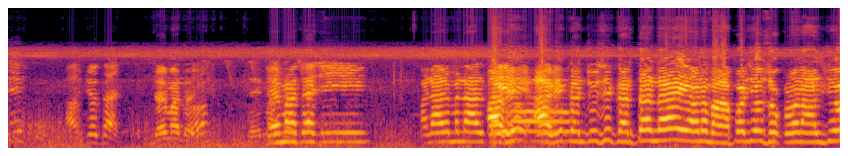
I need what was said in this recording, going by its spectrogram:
છે? આવજો તાન જય જય માતાજી. આવી કરતા નહીં અને વાપરજો છોકરો આલજો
